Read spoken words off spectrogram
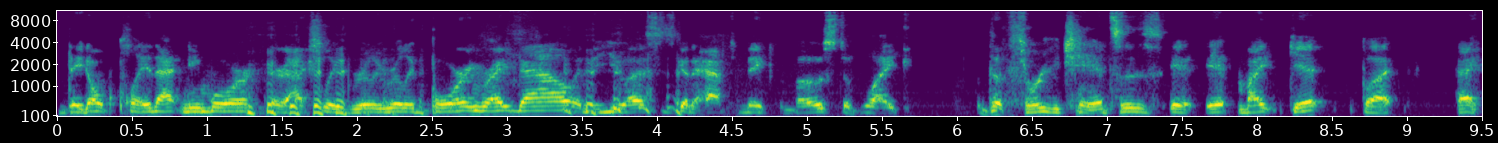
They don't play that anymore. They're actually really really boring right now, and the U.S. is going to have to make the most of like the three chances it, it might get. But hey,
